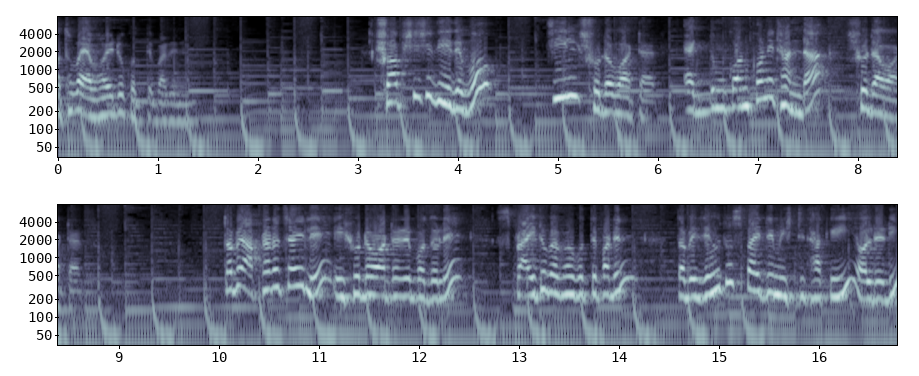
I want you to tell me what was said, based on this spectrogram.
অথবা অ্যাভয়েডও করতে পারেন। সবশেষে দিয়ে দেব চিল সোডা ওয়াটার, একদম কনকনে ঠান্ডা সোডা ওয়াটার। তবে আপনারা চাইলে এই সোডা ওয়াটারের বদলে স্প্রাইটও ব্যবহার করতে পারেন। তবে যেহেতু স্প্রাইটে মিষ্টি থাকেই অলরেডি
